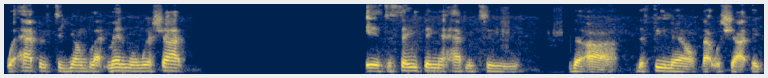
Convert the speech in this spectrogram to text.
what happens to young black men when we're shot is the same thing that happened to the uh, the female that was shot. They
